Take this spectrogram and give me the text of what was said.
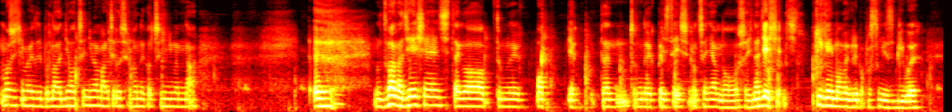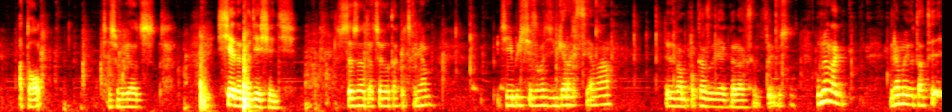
możecie powiedzieć, bo nawet nie oceniłem, ale tego czerwonego oceniłem na yy, no 2 na 10, tego, który po jak ten to jak PlayStation oceniam, no 6 na 10. Dwie game'owe gry po prostu mnie zbiły. A to, szczerze mówiąc, 7 na 10. Szczerze, dlaczego tak oceniam? Chcielibyście zobaczyć Galaxiana? To już wam pokazuję, jak Galaxian tutaj wyszedł. Ulubiona gra mojego taty,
